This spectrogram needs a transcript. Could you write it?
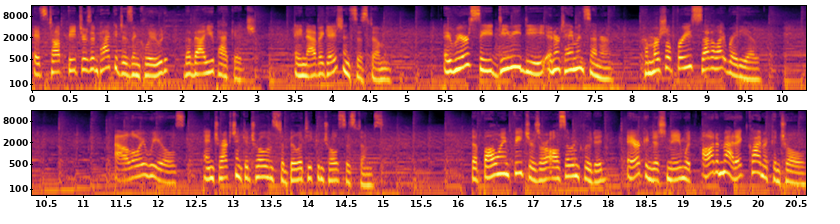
Its top features and packages include the value package, a navigation system, a rear seat DVD entertainment center, commercial free satellite radio, alloy wheels, and traction control and stability control systems. The following features are also included air conditioning with automatic climate control,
